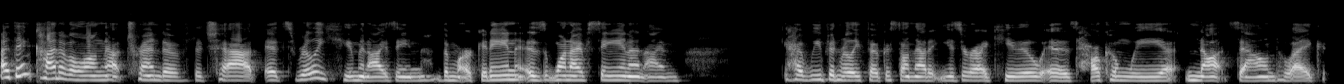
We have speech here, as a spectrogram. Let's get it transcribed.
I think kind of along that trend of the chat, it's really humanizing the marketing is one I've seen, and I'm have we've been really focused on that at user iq is how can we not sound like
